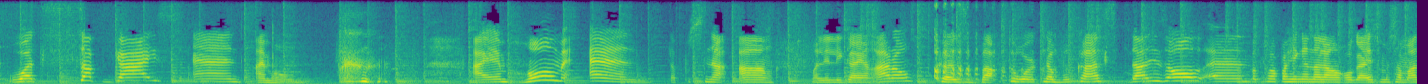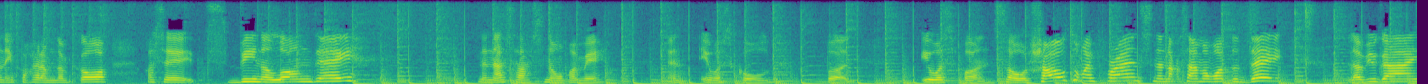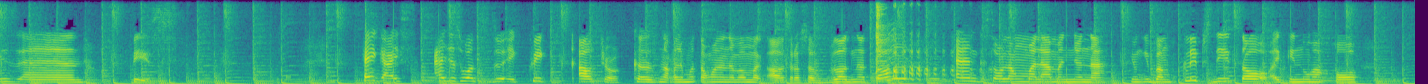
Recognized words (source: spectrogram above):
What's up, guys? And I'm home. I am home and tapos na ang maliligayang araw because back to work na bukas. That is all and magpapahinga na lang ako guys. Masama na yung pakiramdam ko kasi it's been a long day na nasa snow kami and it was cold but it was fun. So, shout out to my friends na nakasama ko today. Love you guys and peace. Hey guys, I just want to do a quick outro because nakalimutan ko na naman mag-outro sa vlog na to. And gusto ko lang malaman nyo na yung ibang clips dito ay kinuha ko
